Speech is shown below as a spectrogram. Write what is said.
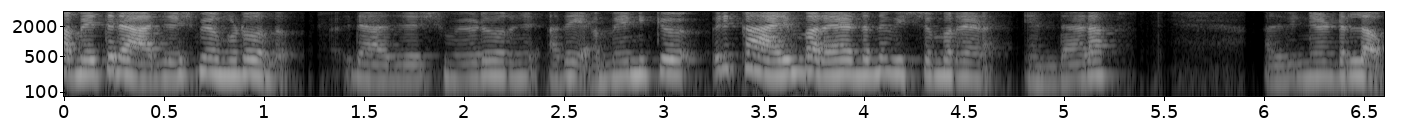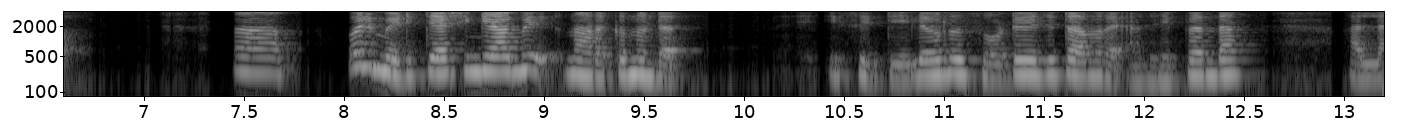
സമയത്ത് രാജലക്ഷ്മി അങ്ങോട്ട് വന്നു. രാജലക്ഷ്മിയോട് പറഞ്ഞു അതെ അമ്മ എനിക്ക് ഒരു കാര്യം പറയാണ്ടെന്ന് വിഷം പറയണം. എന്താടാ? അത് പിന്നെ ഉണ്ടല്ലോ. ഒരു മെഡിറ്റേഷൻ ക്യാമ്പ് നടക്കുന്നുണ്ട്. ഈ സിറ്റിയിൽ ഒരു റിസോർട്ട് വെച്ചിട്ടാന്ന് പറയാം. അതിനിപ്പോൾ എന്താ? അല്ല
